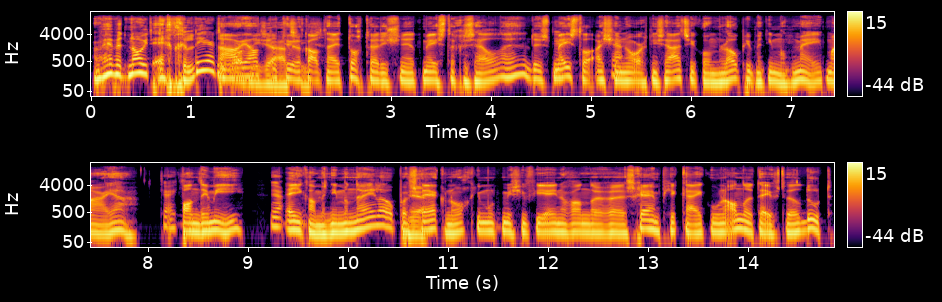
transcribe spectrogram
Maar we hebben het nooit echt geleerd in Nou, je had natuurlijk altijd toch traditioneel het meestergezel. Hè? Dus meestal als je Ja. in een organisatie komt, loop je met iemand mee. Maar ja, Kijk, pandemie. Ja. En je kan met niemand meelopen. Ja. Sterker nog, je moet misschien via een of ander eh, schermpje kijken hoe een ander het eventueel doet.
